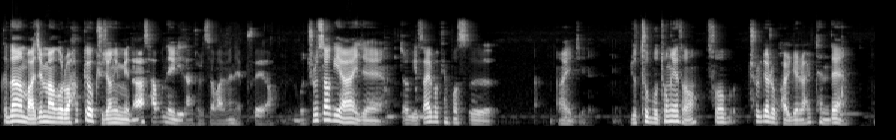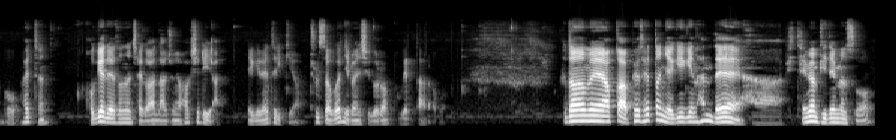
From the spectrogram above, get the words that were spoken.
그 다음 마지막으로 학교 규정입니다. 4분의 1 이상 결석하면 F예요. 뭐 출석이야 이제 저기 사이버 캠퍼스 아 이제 유튜브 통해서 수업 출결을 관리를 할 텐데 뭐 하여튼 거기에 대해서는 제가 나중에 확실히 얘기를 해드릴게요. 출석은 이런 식으로 보겠다라고. 그 다음에 아까 앞에서 했던 얘기긴 한데 아, 대면 비대면 수업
